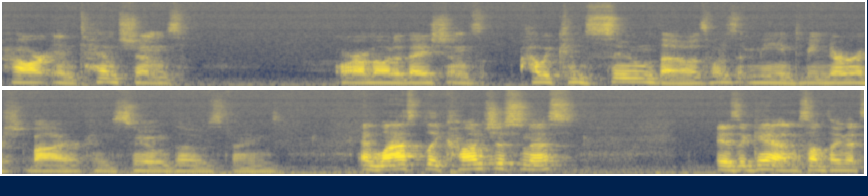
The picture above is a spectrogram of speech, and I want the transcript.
how our intentions or our motivations, how we consume those. What does it mean to be nourished by or consume those things? And lastly, consciousness is again something that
